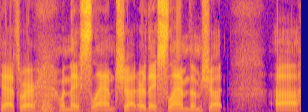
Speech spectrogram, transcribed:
Yeah, it's where when they slammed shut, or they slammed them shut, uh,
